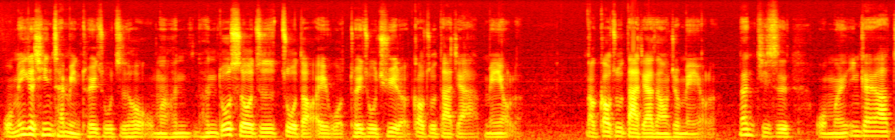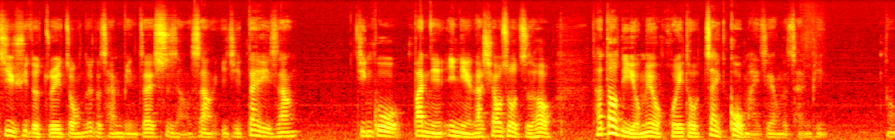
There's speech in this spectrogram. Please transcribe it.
我们一个新产品推出之后，我们很很多时候就是做到，哎，我推出去了，告诉大家没有了，那告诉大家，然后就没有了。但其实我们应该要继续的追踪这个产品在市场上，以及代理商经过半年、一年它销售之后，它到底有没有回头再购买这样的产品？哦，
